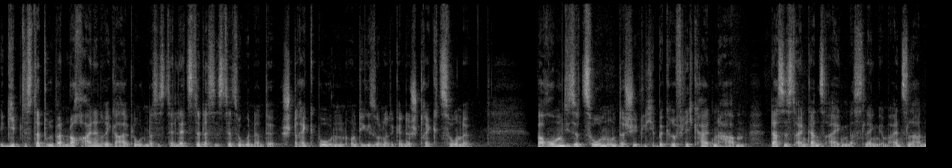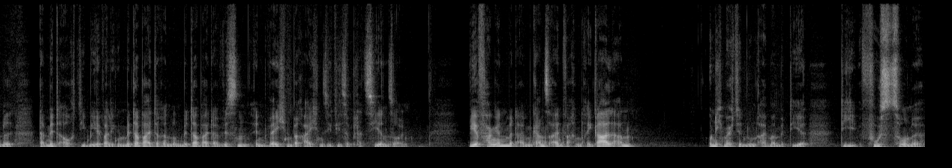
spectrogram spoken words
gibt es darüber noch einen Regalboden. Das ist der letzte, das ist der sogenannte Streckboden und die sogenannte Streckzone. Warum diese Zonen unterschiedliche Begrifflichkeiten haben, das ist ein ganz eigener Slang im Einzelhandel, damit auch die jeweiligen Mitarbeiterinnen und Mitarbeiter wissen, in welchen Bereichen sie diese platzieren sollen. Wir fangen mit einem ganz einfachen Regal an und ich möchte nun einmal mit dir die Fußzone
